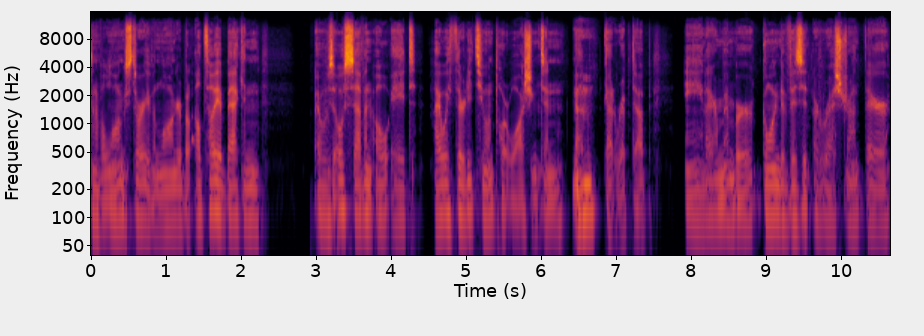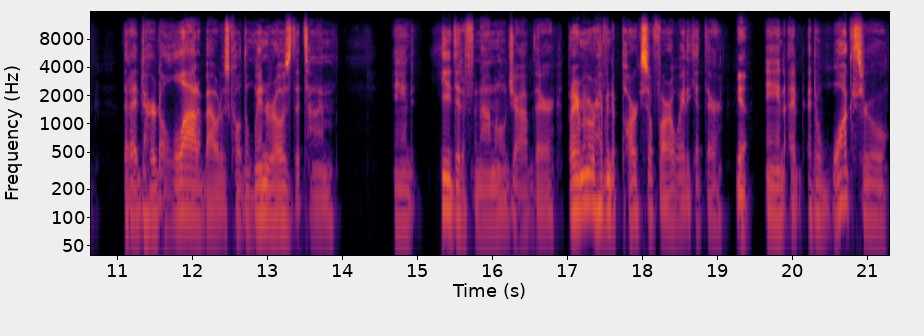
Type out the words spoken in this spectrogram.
kind of a long story even longer, but I'll tell you back in it was 07, 08, Highway 32 in Port Washington got, Mhm. got ripped up. And I remember going to visit a restaurant there that I'd heard a lot about. It was called the Wind Rose at the time. And he did a phenomenal job there. But I remember having to park so far away to get there. Yeah. And I, I had to walk through,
